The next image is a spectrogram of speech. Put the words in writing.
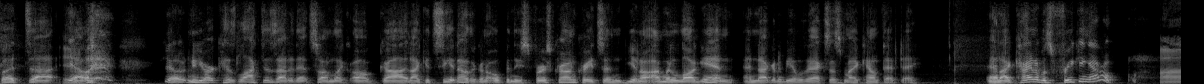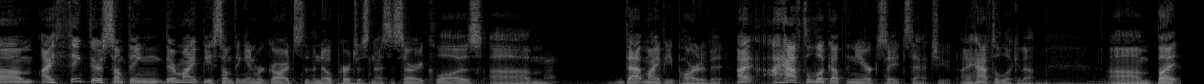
But uh, yeah. you know, you know, New York has locked us out of that. So I'm like, oh God, I could see it now. They're going to open these first crown crates, and you know, I'm going to log in and not going to be able to access my account that day and I kind of was freaking out. Um, I think there's something. There might be something in regards to the no purchase necessary clause. Um, that might be part of it. I, I have to look up the New York State statute. I have to look it up. Um, but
